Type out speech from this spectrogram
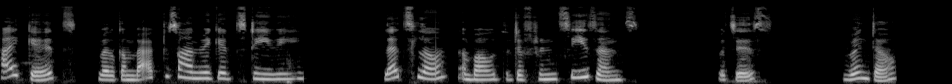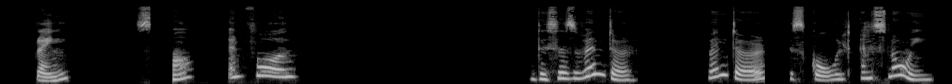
Hi kids, welcome back to Sanvi Kids TV. Let's learn about the different seasons, which is winter, spring, summer, and fall. This is winter. Winter is cold and snowy.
